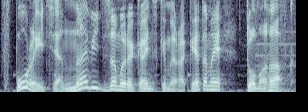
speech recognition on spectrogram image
впорається навіть з американськими ракетами Томагавк.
